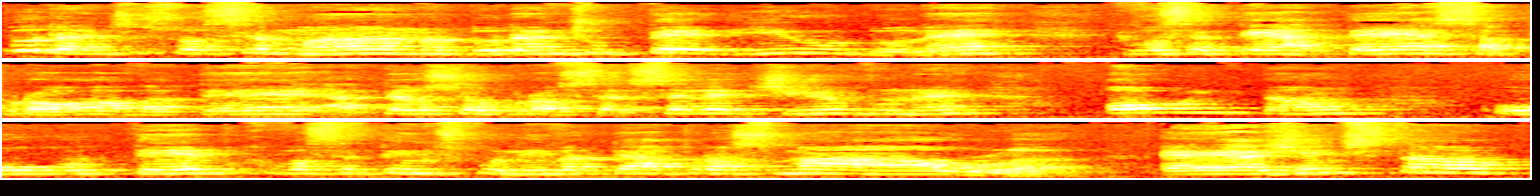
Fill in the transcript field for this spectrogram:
durante a sua semana, durante o período, né, que você tem até essa prova, até, até o seu processo seletivo, né, ou então o, o tempo que você tem disponível até a próxima aula. É, a gente está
